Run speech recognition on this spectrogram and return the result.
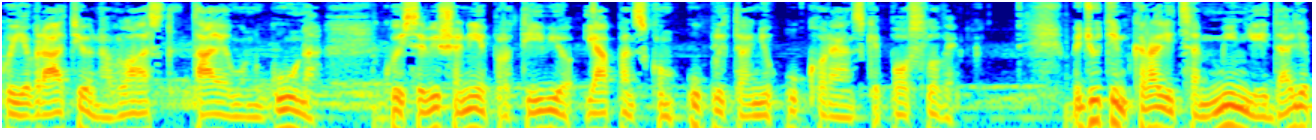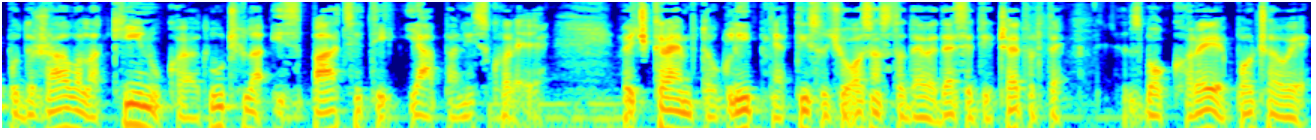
koji je vratio na vlast Taemun Guna, koji se više nije protivio japanskom uplitanju u koreanske poslove. Međutim, kraljica Min je i dalje podržavala Kinu koja je odlučila izbaciti Japan iz Koreje. Već krajem tog lipnja 1894. zbog Koreje počeo je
